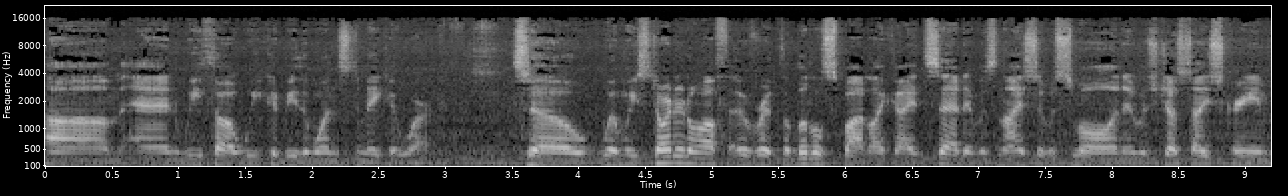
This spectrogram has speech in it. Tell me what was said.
um, and we thought we could be the ones to make it work. So when we started off over at the little spot, like I had said, it was nice, it was small, and it was just ice cream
